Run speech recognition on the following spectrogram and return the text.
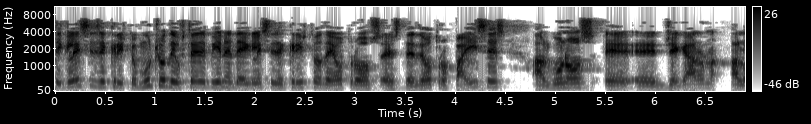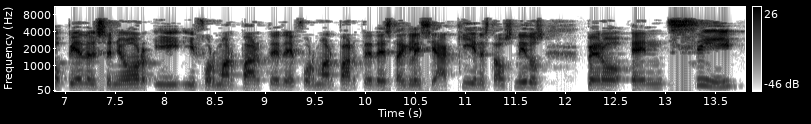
iglesias de Cristo, muchos de ustedes vienen de iglesias de Cristo de otros, este, de otros países, algunos eh, eh, llegaron a los pies del Señor y, y formar parte de formar parte de esta iglesia aquí en Estados Unidos, pero en sí,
